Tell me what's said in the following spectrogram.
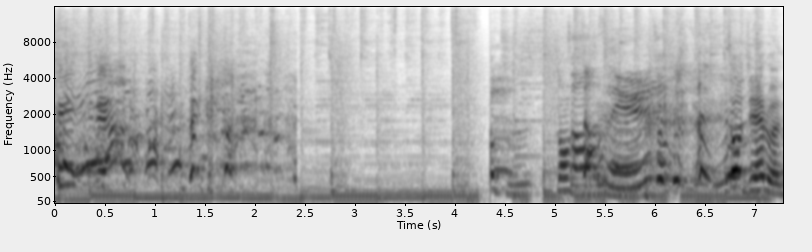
停啊！周子周周子瑜，周杰伦。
